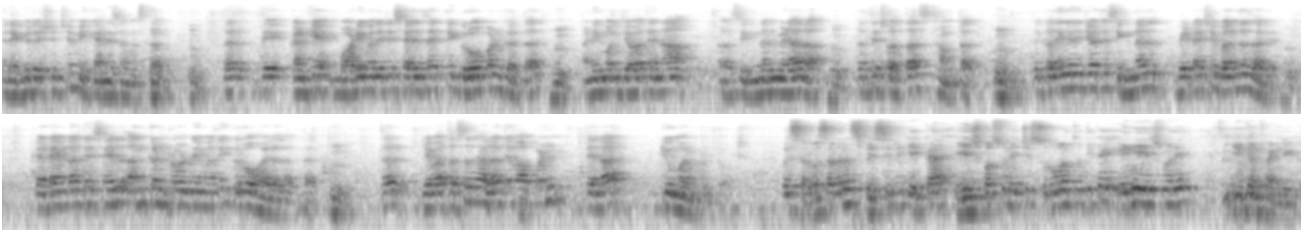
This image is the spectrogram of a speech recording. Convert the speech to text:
रेग्युलेशनचे मेकॅनिझम असतात. तर ते कारण की बॉडीमध्ये जे सेल्स आहेत ते ग्रो पण करतात. आणि मग जेव्हा त्यांना सिग्नल मिळाला. तर ते स्वतःच थांबतात. तर कधी कधी जेव्हा ते सिग्नल भेटायचे बंद झाले त्या टाइमला ते सेल अनकंट्रोल्ड वे मध्ये ग्रो व्हायला लागतात. तर जेव्हा तसं झालं तेव्हा आपण त्याला ट्युमर म्हणतो. पण सर्वसाधारण स्पेसिफिक एका एजपासून याची सुरुवात होती काय एनी एजमध्ये? यू कॅन फाइंड इट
